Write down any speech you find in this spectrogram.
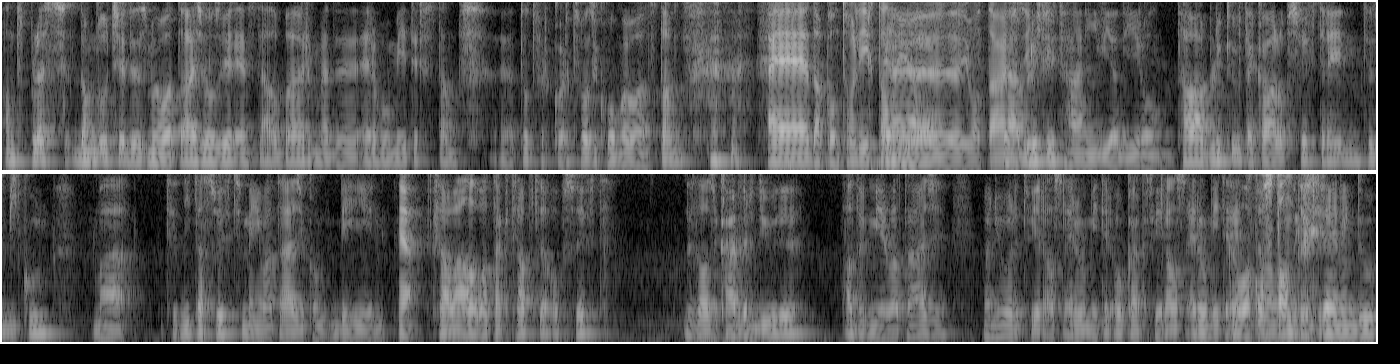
Ant-Plus dongeltje, dus mijn wattage was weer instelbaar met de ergometerstand. Eh tot voor kort was ik gewoon maar wel aan het staan. Ah, ja, ja, dat controleert dan Ja, je, ja. eh, je wattage. ja. Bluetooth gaat niet via die rol. Het gaat wel Bluetooth, dat kan wel op Swift rijden, het is cool, maar het is niet dat Swift mijn wattage kon beheren. Ja, Ik zag wel wat ik trapte op Swift, dus als ik harder duwde, had ik meer wattage. Maar nu wordt het weer als ergometer, ook kan ik het weer als Kan instellen als ik een training doe.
